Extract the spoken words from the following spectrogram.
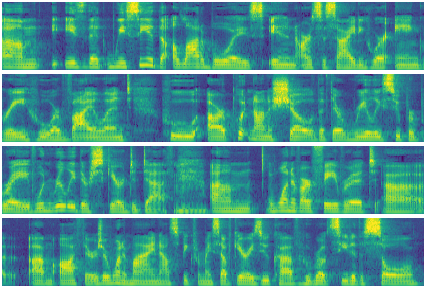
Um, is that we see the, a lot of boys in our society who are angry, who are violent, who are putting on a show that they're really super brave when really they're scared to death. Um, one of our favorite uh, um, authors, or one of mine, I'll speak for myself, Gary Zukav, who wrote Seat of the Soul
